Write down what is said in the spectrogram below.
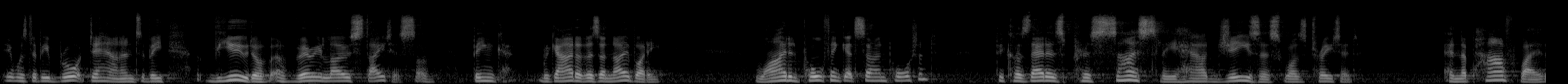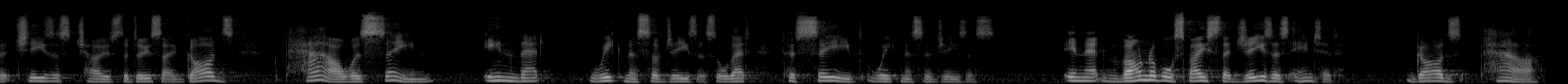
It was to be brought down and to be viewed of a very low status, of being regarded as a nobody. Why did Paul think it's so important? Because that is precisely how Jesus was treated and the pathway that Jesus chose to do so. God's power was seen in that weakness of Jesus or that perceived weakness of Jesus. In that vulnerable space that Jesus entered, God's power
